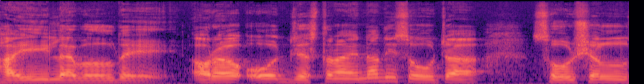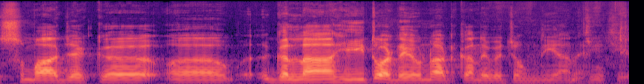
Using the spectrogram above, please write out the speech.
ਹਾਈ ਲੈਵਲ ਦੇ ਔਰ ਉਹ ਜਿਸ ਤਰ੍ਹਾਂ ਇਹਨਾਂ ਦੀ ਸੋਚ ਆ ਸੋਸ਼ਲ ਸਮਾਜਿਕ ਗੱਲਾਂ ਹੀ ਤੁਹਾਡੇ ਉਹ ਨਾਟਕਾਂ ਦੇ ਵਿੱਚ ਹੁੰਦੀਆਂ ਨੇ ਜੀ, ਜੀ।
